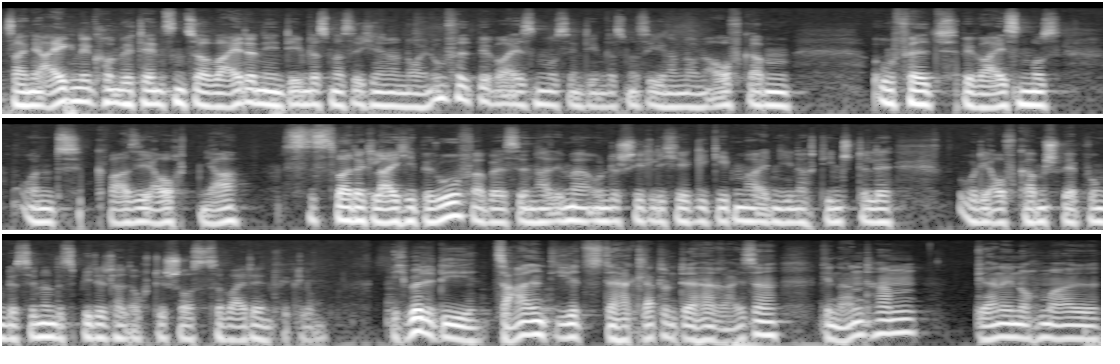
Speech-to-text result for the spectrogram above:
seine eigenen Kompetenzen zu erweitern, indem dass man sich in einem neuen Umfeld beweisen muss, indem dass man sich in einem neuen Aufgabenumfeld beweisen muss und quasi auch, ja, es ist zwar der gleiche Beruf, aber es sind halt immer unterschiedliche Gegebenheiten, je nach Dienststelle, wo die Aufgabenschwerpunkte sind und es bietet halt auch die Chance zur Weiterentwicklung. Ich würde die Zahlen, die jetzt der Herr Glatt und der Herr Reiser genannt haben, gerne nochmal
